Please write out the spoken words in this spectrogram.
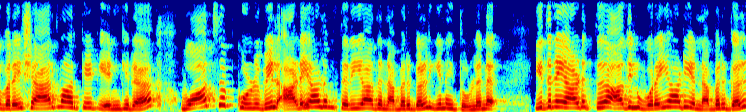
இவரை ஷேர் மார்க்கெட் என்கிற வாட்ஸ்அப் குழுவில் அடையாளம் தெரியாத நபர்கள் இணைத்துள்ளனர். இதனை அடுத்து அதில் உரையாடிய நபர்கள்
